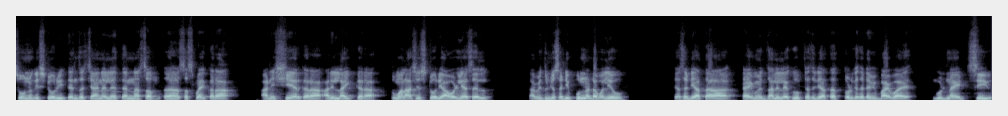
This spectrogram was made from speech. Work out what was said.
सोनू की स्टोरी त्यांचं चॅनल आहे त्यांना सब सबस्क्राईब करा आणि शेअर करा आणि लाईक करा. तुम्हाला अशी स्टोरी आवडली असेल आम्ही तुमच्यासाठी पुन्हा डबल येऊ. त्यासाठी आता टाईम झालेला आहे खूप. त्यासाठी आता थोडक्यासाठी आम्ही bye bye good night see you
